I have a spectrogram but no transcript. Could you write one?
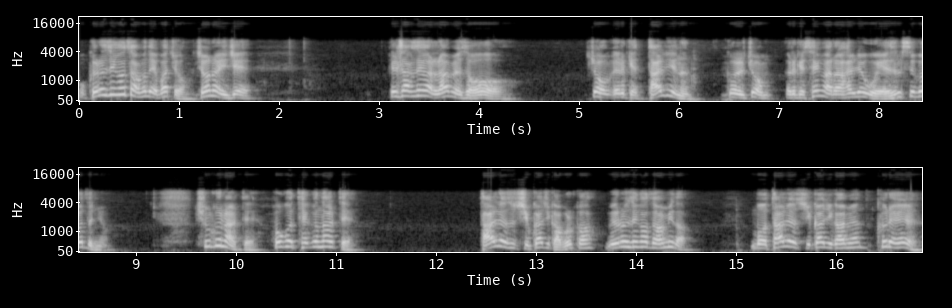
뭐 그런 생각도 한번 해봤죠. 저는 이제 일상생활을 하면서 좀 이렇게 달리는 걸좀 이렇게 생활을 하려고 애를 쓰거든요. 출근할 때 혹은 퇴근할 때 달려서 집까지 가볼까? 뭐 이런 생각도 합니다. 뭐 달려서 집까지 가면 그래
